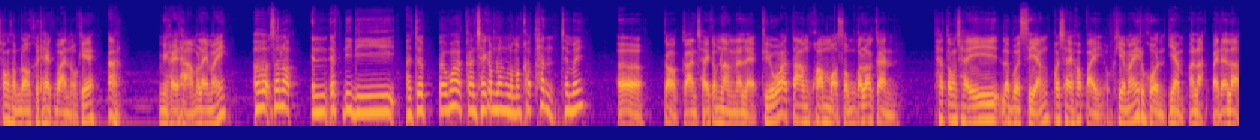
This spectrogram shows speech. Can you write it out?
ช่องสำรองคือแท็กวันโอเคอะมีใครถามอะไรไหมเออสำหรับ NFDD อาจจะแปลว่าการใช้กำลังหรือมั้งครับท่านใช่ไหมเออ ก็การใช้กำลังนั่นแหละ ถือว่าตามความเหมาะสมก็แล้วกัน ถ้าต้องใช้ระเบิดเสียงก็ใช้เข้าไป โอเคไหมทุกคนเยี่ยมเอาละไปได้ละ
